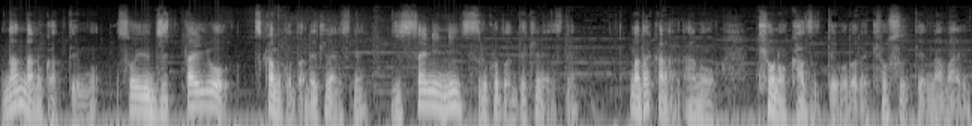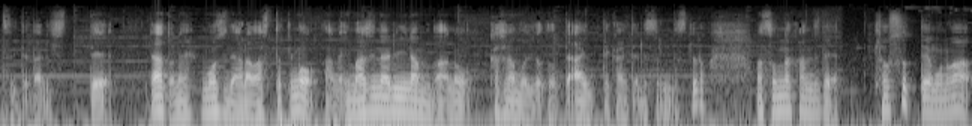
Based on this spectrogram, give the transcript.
何なのかっていうもそういう実態をつかむことはできないですね。実際に認知することはできないですね、まあ、だからあの虚の数っていうことで虚数っていう名前についてたりしてあとね文字で表す時もあのイマジナリーナンバーの頭文字を取って「愛」って書いたりするんですけど、まあ、そんな感じで虚数っていうものは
